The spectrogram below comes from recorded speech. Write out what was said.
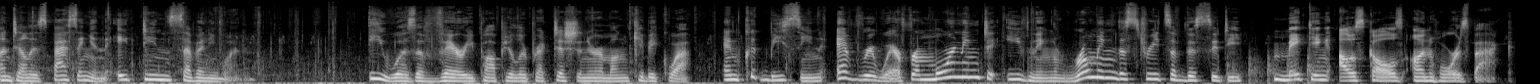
until his passing in 1871. He was a very popular practitioner among Quebecois and could be seen everywhere from morning to evening roaming the streets of the city, making house calls on horseback.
